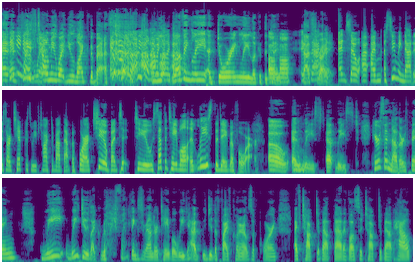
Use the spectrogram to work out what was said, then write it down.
And, and please of tell me what you like the best. Please tell me what you like. Lovingly, adoringly look at the table. Uh-huh. That's Exactly. right. And so I, I'm assuming that is our tip because we've talked about that before too. But to, to set the table at least the day before. Oh, at Mhm. least, at least. Here's another thing. We we do like really fun things around our table. We have we do the five kernels of corn. I've talked about that. I've also talked about how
